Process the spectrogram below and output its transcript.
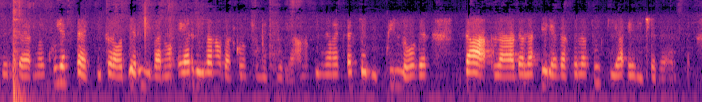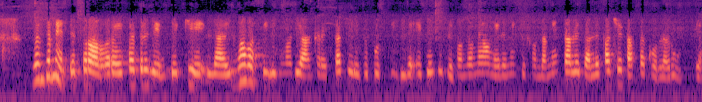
suo interno, i cui effetti però derivano e arrivano dal confine siriano, quindi un effetto di spillover dalla, dalla Siria verso la Turchia e viceversa. Sostanzialmente però vorrei far presente che la, il nuovo attivismo di Ankara è stato reso possibile e questo secondo me è un elemento fondamentale dalle pace fatta con la Russia.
